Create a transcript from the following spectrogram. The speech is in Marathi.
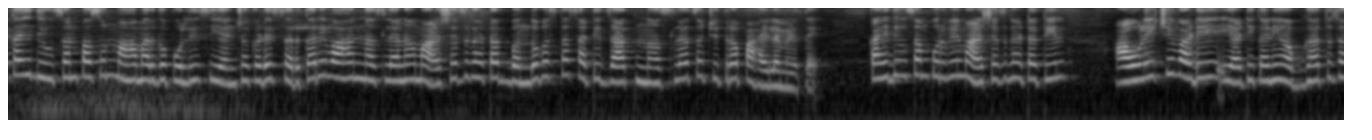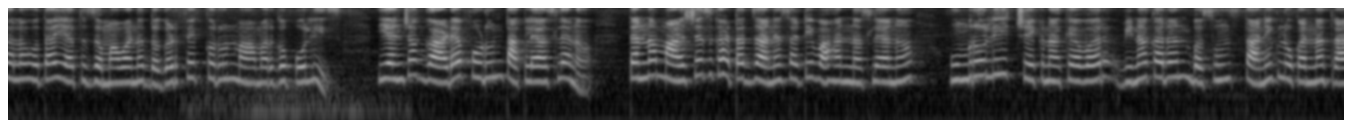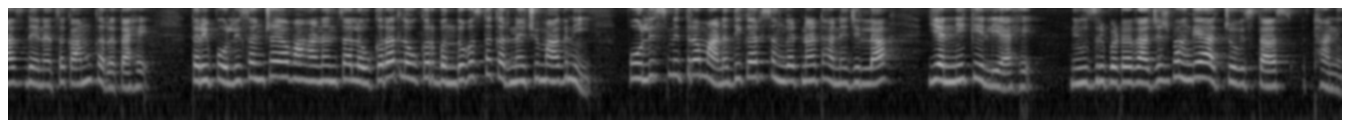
काही दिवसांपासून महामार्ग पोलीस यांच्याकडे सरकारी वाहन नसल्यानं माळशेज घाटात बंदोबस्तासाठी जात नसल्याचं चित्र पाहायला मिळते काही दिवसांपूर्वी माळशेज घाटातील आवळेची वाडी या ठिकाणी अपघात झाला होता. यात जमावानं दगडफेक करून महामार्ग पोलीस यांच्या गाड्या फोडून टाकल्या असल्यानं त्यांना माळशेज घाटात जाण्यासाठी वाहन नसल्यानं उमरोली चेकनाक्यावर विनाकारण बसून स्थानिक लोकांना त्रास देण्याचं काम करत आहे. तरी पोलिसांच्या या वाहनांचा लवकरात लवकर बंदोबस्त करण्याची मागणी पोलीस मित्र मानधिकार संघटना ठाणे जिल्हा यांनी केली आहे. न्यूज रिपोर्टर राजेश भांगे आज चोवीस तास ठाणे.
